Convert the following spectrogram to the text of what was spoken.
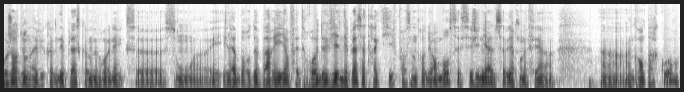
Aujourd'hui, on a vu comme des places comme Euronext euh, sont euh, et, la Bourse de Paris en fait redeviennent des places attractives pour s'introduire en bourse. Et c'est génial. Ça veut dire qu'on a fait un, un, grand parcours,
